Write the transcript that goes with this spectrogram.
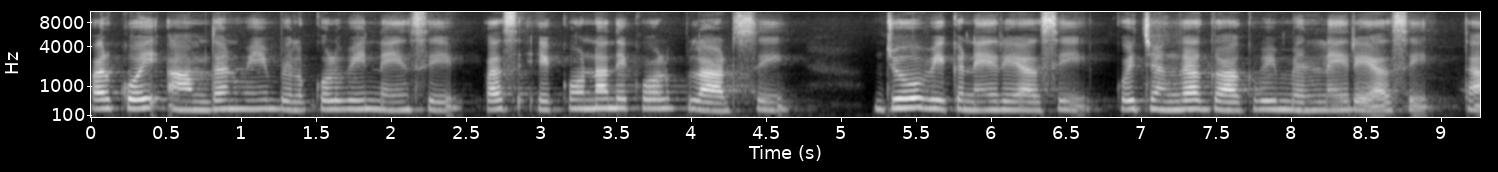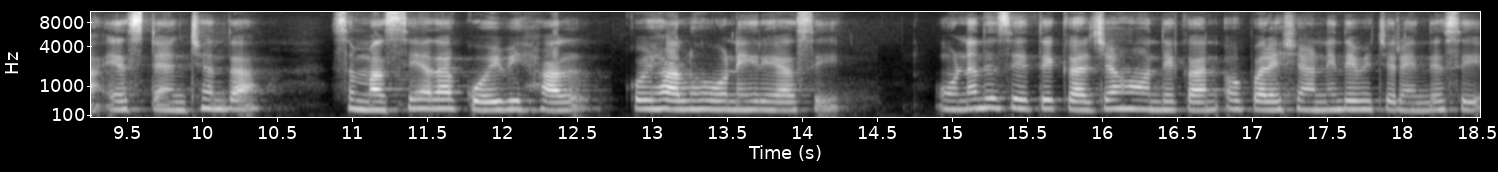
ਪਰ ਕੋਈ ਆਮਦਨ ਵੀ ਬਿਲਕੁਲ ਵੀ ਨਹੀਂ ਸੀ। ਬਸ ਇੱਕ ਉਹਨਾਂ ਦੇ ਕੋਲ ਪਲਾਟ ਸੀ, ਜੋ ਵਿਕ ਨਹੀਂ ਰਿਹਾ ਸੀ, ਕੋਈ ਚੰਗਾ ਗਾਹਕ ਵੀ ਮਿਲ ਨਹੀਂ ਰਿਹਾ ਸੀ। ਤਾਂ ਇਸ ਟੈਨਸ਼ਨ ਦਾ, ਸਮੱਸਿਆ ਦਾ ਕੋਈ ਵੀ ਹੱਲ ਕੋਈ ਹੱਲ ਹੋ ਨਹੀਂ ਰਿਹਾ ਸੀ। ਉਹਨਾਂ ਦੇ ਸਿਰ ਤੇ ਕਰਜ਼ਾ ਹੋਣ ਦੇ ਕਾਰਨ ਉਹ ਪਰੇਸ਼ਾਨੀ ਦੇ ਵਿੱਚ ਰਹਿੰਦੇ ਸੀ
